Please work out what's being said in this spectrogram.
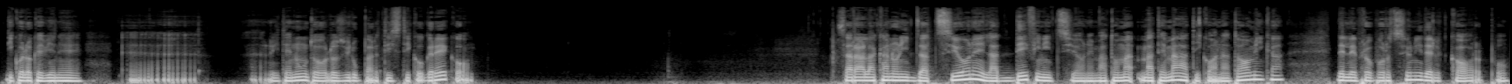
di quello che viene eh, ritenuto lo sviluppo artistico greco sarà la canonizzazione e la definizione matematico-anatomica delle proporzioni del corpo,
